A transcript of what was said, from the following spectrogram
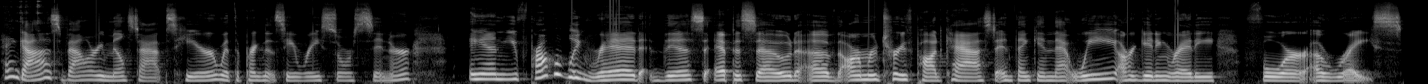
Hey guys, Valerie Millsaps here with the Pregnancy Resource Center. And you've probably read this episode of the Armored Truth podcast and thinking that we are getting ready for a race.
